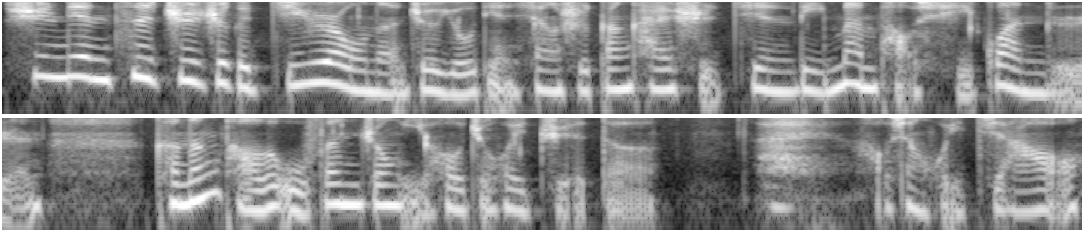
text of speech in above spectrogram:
训练自制这个肌肉呢，就有点像是刚开始建立慢跑习惯的人，可能跑了五分钟以后就会觉得，哎，好想回家哦。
